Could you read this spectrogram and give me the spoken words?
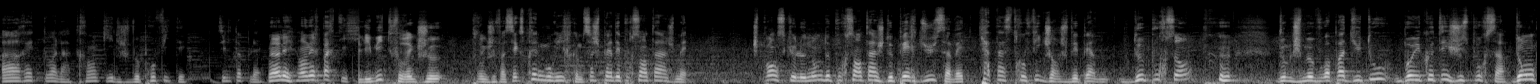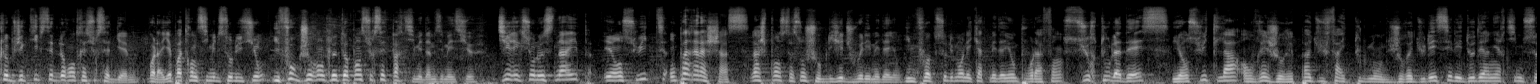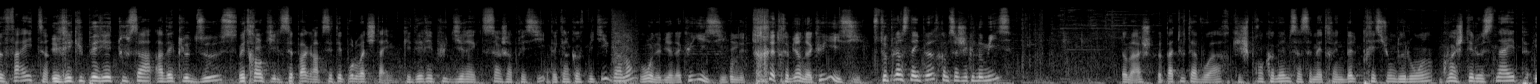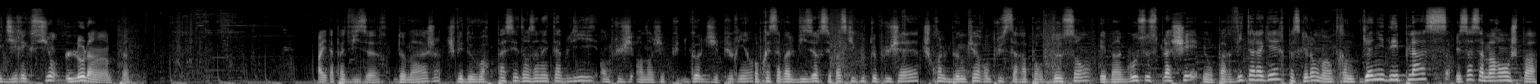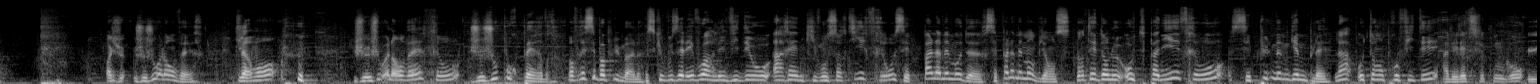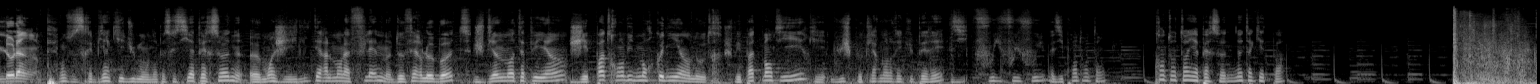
Arrête-toi là, tranquille, je veux profiter. S'il te plaît. Allez, on est reparti. Limite, faudrait que je, faudrait que je fasse exprès de mourir, comme ça je perds des pourcentages, mais je pense que le nombre de pourcentage de perdus, ça va être catastrophique. Genre, je vais perdre 2%. Donc, je me vois pas du tout boycotter juste pour ça. Donc, l'objectif, c'est de le rentrer sur cette game. Voilà, il n'y a pas 36 000 solutions. Il faut que je rentre le top 1 sur cette partie, mesdames et messieurs. Direction le snipe. Et ensuite, on part à la chasse. Là, je pense, de toute façon, je suis obligé de jouer les médaillons. Il me faut absolument les 4 médaillons pour la fin. Surtout la death. Et ensuite, là, en vrai, j'aurais pas dû fight tout le monde. J'aurais dû laisser les deux dernières teams se fight. Et récupérer tout ça avec le Zeus. Mais tranquille, c'est pas grave. C'était pour le watch time. Ok, des réputes direct, ça, j'apprécie. Avec un coffre mythique, vraiment. Oh, on est bien accueillis ici très très bien accueilli ici. S'il te plaît sniper, comme ça j'économise Dommage, je peux pas tout avoir. Ok, je prends quand même, ça, ça mettrait une belle pression de loin. Go acheter le snipe et direction l'Olympe. Ah, il a pas de viseur. Dommage. Je vais devoir passer dans un établi. En plus, j'ai... Oh non, j'ai plus de gold, j'ai plus rien. Après, ça va, le viseur, c'est pas ce qui coûte le plus cher. Je crois le bunker, en plus, ça rapporte 200. Et ben, go se splasher. Et on part vite à la guerre parce que là, on est en train de gagner des places. Et ça, ça m'arrange pas. oh, je, je joue à l'envers. Clairement, Je joue à l'envers, frérot. Je joue pour perdre. En vrai, c'est pas plus mal. Parce que vous allez voir les vidéos arènes qui vont sortir, frérot, c'est pas la même odeur, c'est pas la même ambiance. Quand t'es dans le haut de panier, frérot, c'est plus le même gameplay. Là, autant en profiter. Allez, let's fucking go. L'Olympe. Bon, ce serait bien qu'il y ait du monde, hein, parce que s'il y a personne, euh, moi j'ai littéralement la flemme de faire le bot. Je viens de m'en taper un, j'ai pas trop envie de m'en recogner un autre. Je vais pas te mentir. Ok, lui, je peux clairement le récupérer. Vas-y, fouille, fouille, fouille. Vas-y, prends ton temps. Prends ton temps, y a personne, ne t'inquiète pas.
